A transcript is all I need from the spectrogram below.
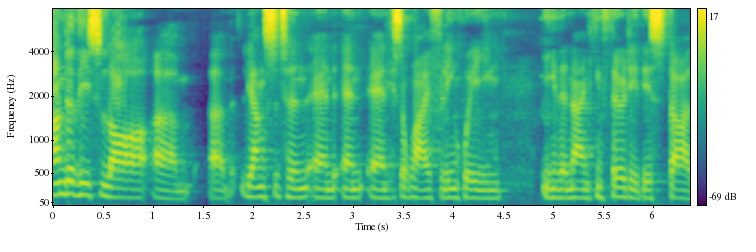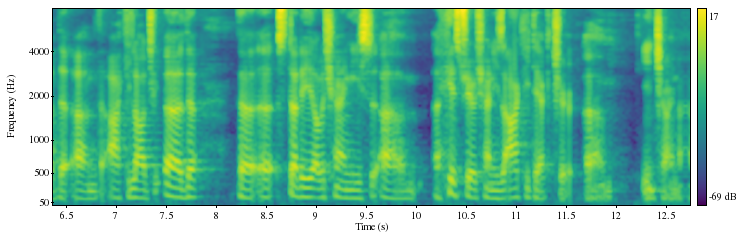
under this law, um, uh, Liang Sicheng and, and, and his wife Lin Huiyin in the 1930s, they started the, um, the, archaeology, uh, the, the uh, study of Chinese, um, history of Chinese architecture um, in China.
